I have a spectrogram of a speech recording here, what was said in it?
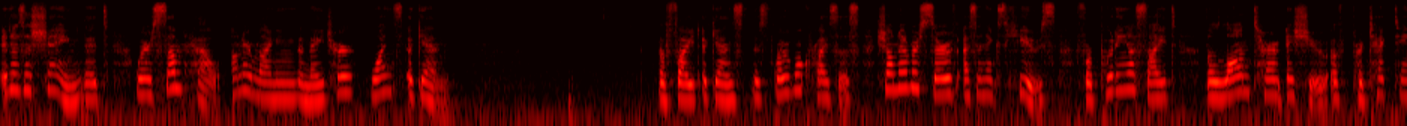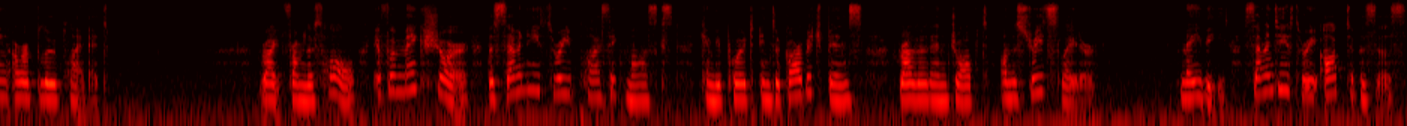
it is a shame that we're somehow undermining the nature once again. The fight against this global crisis shall never serve as an excuse for putting aside the long term issue of protecting our blue planet right from this hole if we make sure the 73 plastic masks can be put into garbage bins rather than dropped on the streets later. Maybe 73 octopuses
